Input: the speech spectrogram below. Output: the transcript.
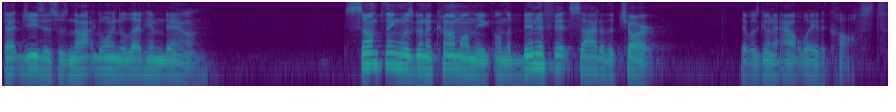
That Jesus was not going to let him down. Something was going to come on the, on the benefit side of the chart that was going to outweigh the cost.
